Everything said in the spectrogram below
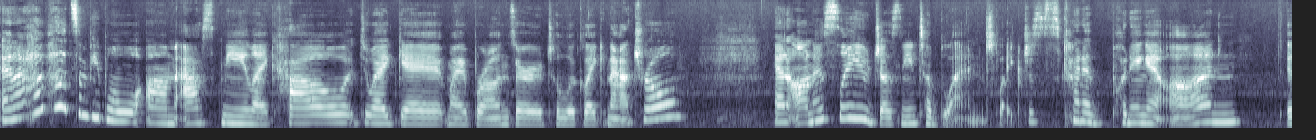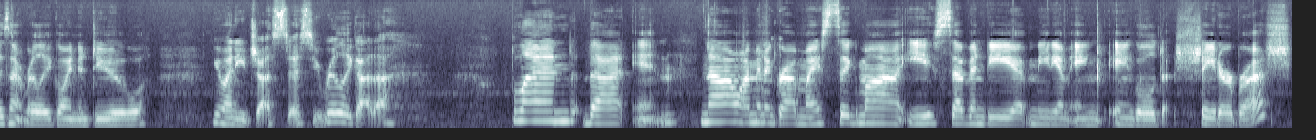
And I have had some people um, ask me like how do I get my bronzer to look like natural? And honestly, you just need to blend. Like just kind of putting it on isn't really going to do you any justice. You really gotta blend that in. Now I'm gonna grab my Sigma E70 medium ang angled shader brush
